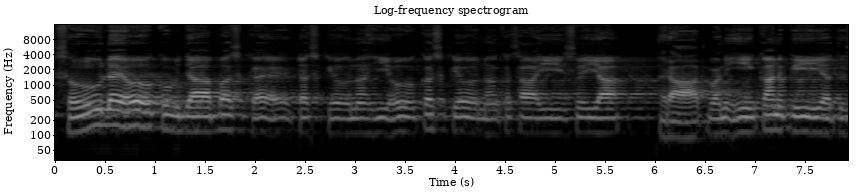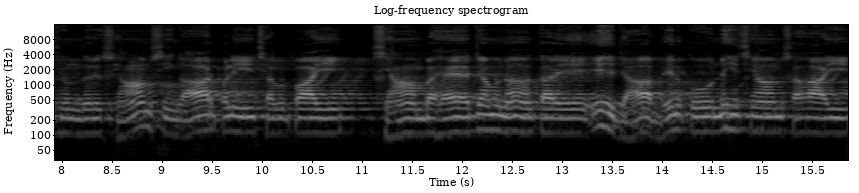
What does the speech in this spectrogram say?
ਸੋ ਲਿਓ ਕੁਬਜਾ, ਬਸ ਕੈ ਟਸਕਿਓ ਨਹੀਓ ਕਸਕਿਓ ਨ ਕਸਾਈ ਸੋਇਆ ਰਾਤ ਬਣੀ ਕਨ ਕੀ ਅਤਿ ਸੁੰਦਰ ਸ਼ਾਮ ਸਿੰਗਾਰ ਪਲੀ ਛਬ ਪਾਈ। ਸ਼ਾਮ ਬਹਿ ਜਮਨਾ ਤਰੇ, ਇਹ ਜਾ ਬਿਨ ਕੋ ਨਹੀਂ ਸ਼ਾਮ ਸਹਾਈ।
